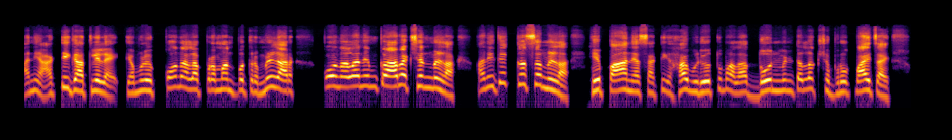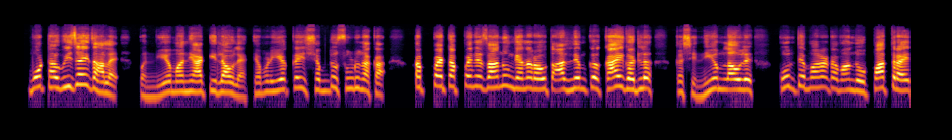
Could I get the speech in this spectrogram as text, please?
आणि अटी घातलेल्या आहे त्यामुळे कोणाला प्रमाणपत्र मिळणार कोणाला नेमकं आरक्षण मिळणार आणि ते कसं मिळणार हे पाहण्यासाठी हा व्हिडिओ तुम्हाला दोन मिनिटं लक्षपूर्वक पाहायचा आहे. मोठा विजय झालाय पण नियमाने अटी लावल्या. त्यामुळे एकही शब्द सोडू नका. टप्प्याटप्प्याने जाणून घेणार आहोत आज नेमकं काय घडलं कसे नियम लावले कोणते मराठा बांधव पात्र आहेत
